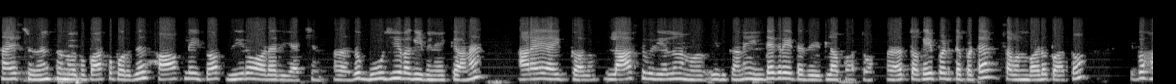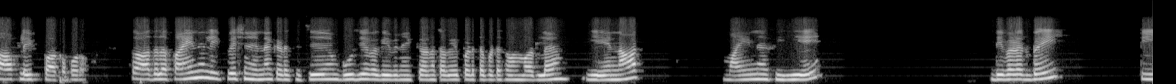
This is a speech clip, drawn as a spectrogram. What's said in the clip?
ஹாய் ஸ்டூடெண்ட்ஸ் நம்ம இப்போ பார்க்க போகிறது half life of zero order reaction அதாவது பூஜ்ய வகை வினைக்கான அரை ஆயுட்காலம் லாஸ்ட் வீடியோவில் நம்ம இதுக்கான இன்டகிரேட்டர் ரேட்லாம் பார்த்தோம். அதாவது தொகைப்படுத்தப்பட்ட சமன்பாடு பார்த்தோம். இப்போ ஹாஃப் லைஃப் பார்க்க போகிறோம் ஸோ அதில் ஃபைனல் ஈக்குவேஷன் என்ன கிடைச்சிச்சு? பூஜ்ய வகை வினைக்கான தொகைப்படுத்தப்பட்ட சமன்பாடில் A naught minus A divided by T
